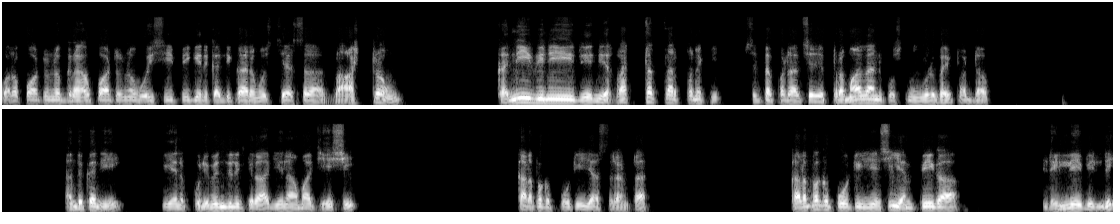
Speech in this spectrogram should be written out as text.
పొరపాటున గ్రహపాటున వైసీపీ గనుక అధికారం వస్తే అసలు రాష్ట్రం కనీ విని లేని రక్త తర్పణకి సిద్ధపడాల్సే ప్రమాదానికి వస్తుందని కూడా భయపడ్డాం. అందుకని ఈయన పులివెందులకి రాజీనామా చేసి కడపకు పోటీ చేస్తారంట. కడపకు పోటీ చేసి ఎంపీగా ఢిల్లీ వెళ్ళి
